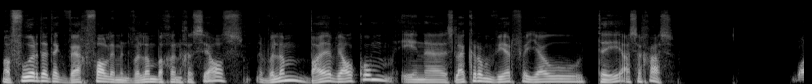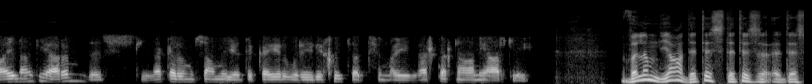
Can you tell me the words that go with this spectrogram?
Maar voordat ek wegval en met Willem begin gesels, Willem, baie welkom en uh, is lekker om weer vir jou te hê as 'n gas. Baie dankie Harm. Dis lekker om saam met jou te kuier oor hierdie goed wat vir my regtig na in die hart lê. Willem, ja, dit is dit is dit is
